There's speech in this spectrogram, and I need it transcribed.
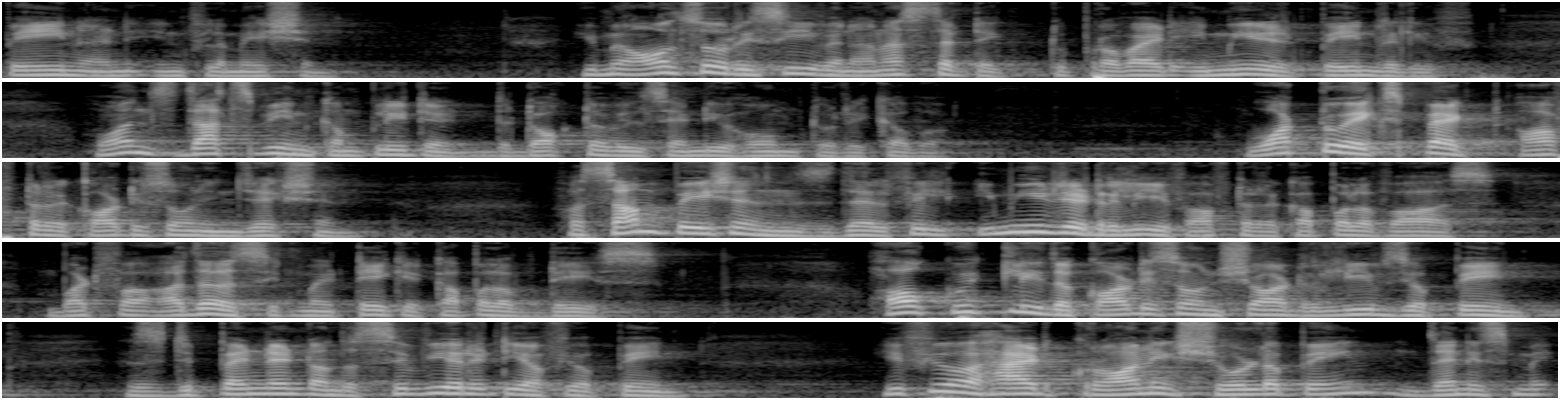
pain and inflammation. You may also receive an anesthetic to provide immediate pain relief. Once that's been completed, the doctor will send you home to recover. What to expect after a cortisone injection? For some patients, they'll feel immediate relief after a couple of hours, but for others, it might take a couple of days. How quickly the cortisone shot relieves your pain is dependent on the severity of your pain. If you have had chronic shoulder pain, then it may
